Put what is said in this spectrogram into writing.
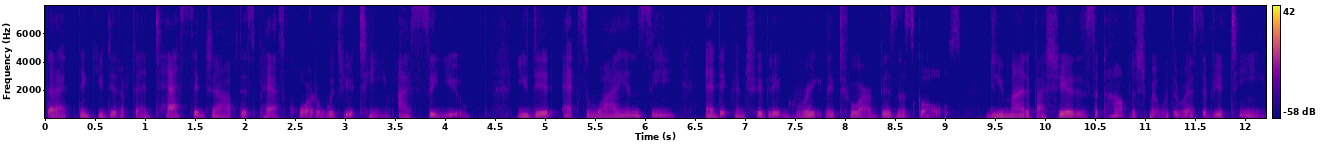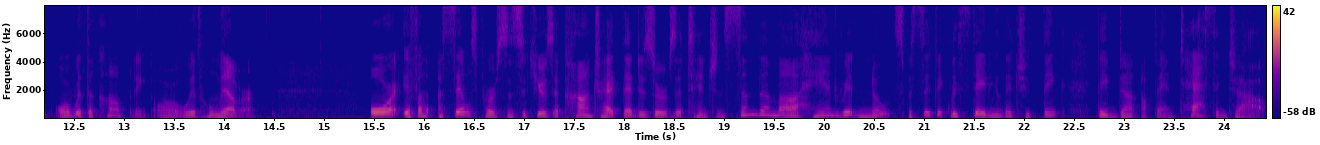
that I think you did a fantastic job this past quarter with your team. I see you. You did X, Y, and Z, and it contributed greatly to our business goals. Do you mind if I share this accomplishment with the rest of your team, or with the company, or with whomever? Or if a, a, salesperson secures a contract that deserves attention, send them a handwritten note specifically stating that you think they've done a fantastic job.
